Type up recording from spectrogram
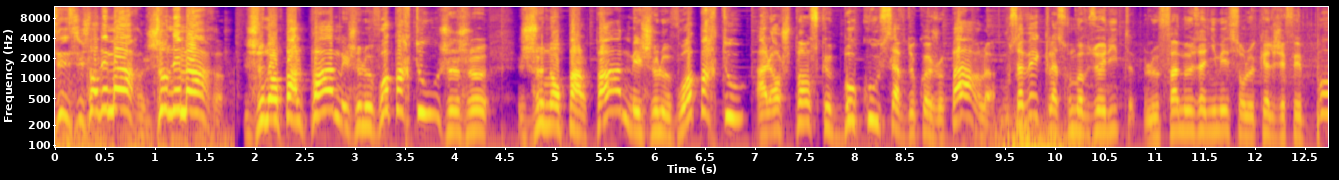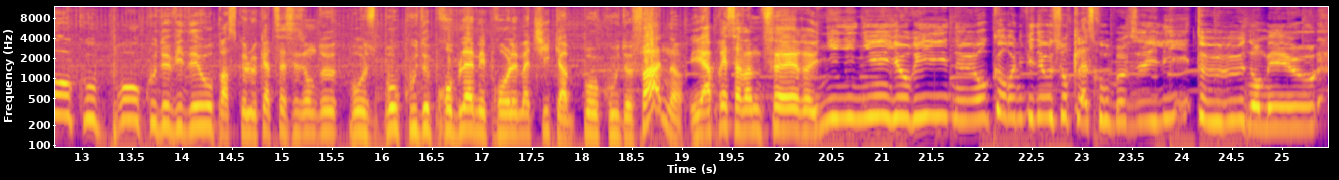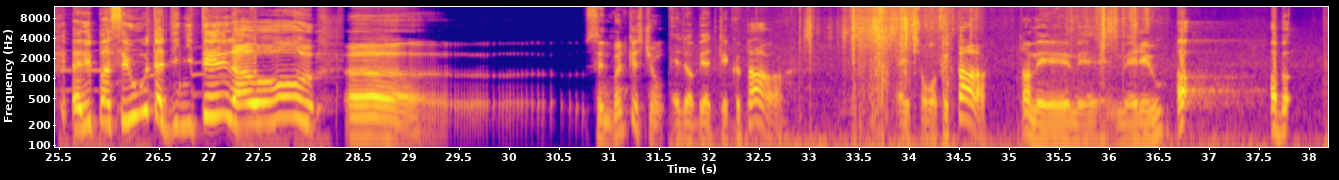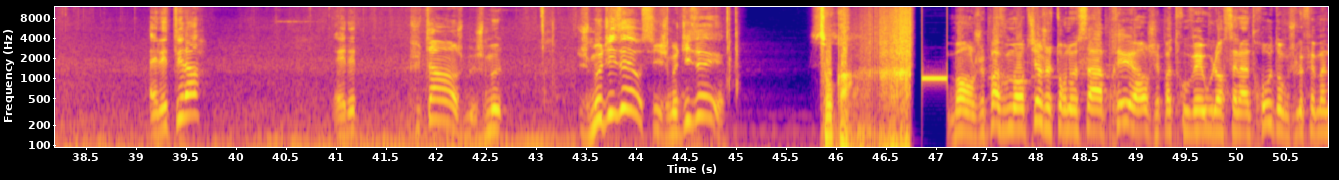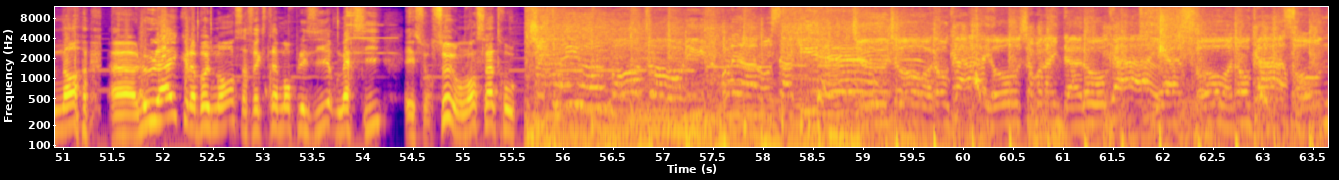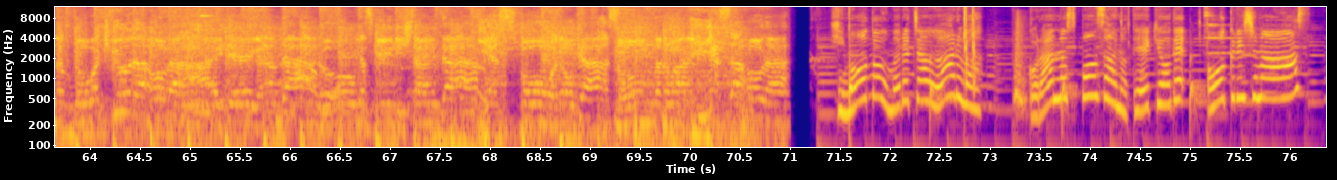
J'en ai marre J'en ai marre Je n'en parle pas, mais je le vois partout Je, je, je n'en parle pas, mais je le vois partout Alors je pense que beaucoup savent de quoi je parle. Vous savez, Classroom of the Elite, le fameux animé sur lequel j'ai fait beaucoup, beaucoup de vidéos parce que le 4 de sa saison 2 pose beaucoup de problèmes et problématiques à beaucoup de fans. Et après, ça va me faire euh, ni ni ni Yorin, euh, encore une vidéo sur Classroom of the Elite. euh, non mais, elle est passée où ta dignité là-haut? Euh... C'est une bonne question. Elle doit bien être quelque part. Elle est sûrement quelque part là. Attends, mais, mais, mais elle est où? Oh Oh bah... Elle était là Elle est... Putain, je, me- je me... Je me disais aussi, je me disais Bon, je vais pas vous mentir, je tourne ça après, hein, j'ai pas trouvé où lancer l'intro, donc je le fais maintenant. Euh, le like, l'abonnement, ça fait extrêmement plaisir, merci. Et sur ce, on lance l'intro. ないんだろうか。Yes そうはのか。そんなことは聞くな。ほら相手がなんだろうが好きにしたいんだ。Yes そうはのか。そんなのは Yes だ。ほら。ひもとうまるちゃん R はご覧のスポンサーの提供でお送りします。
